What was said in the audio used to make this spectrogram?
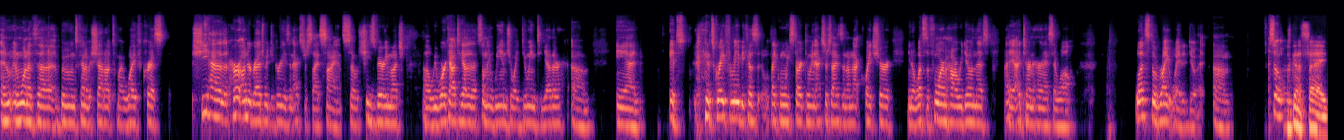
and, and one of the boons, kind of a shout out to my wife, Chris, she has her undergraduate degree is in exercise science. So she's very much, uh, we work out together. That's something we enjoy doing together. Um, and it's it's great for me because like when we start doing exercise and I'm not quite sure, you know, what's the form? How are we doing this? I, I turn to her and I say, well, what's the right way to do it? Um, so I was gonna say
